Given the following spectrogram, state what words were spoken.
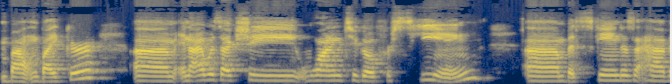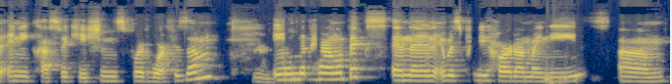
mountain biker. Um, and I was actually wanting to go for skiing um, but skiing doesn't have any classifications for dwarfism mm. in the Paralympics. And then it was pretty hard on my knees um,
